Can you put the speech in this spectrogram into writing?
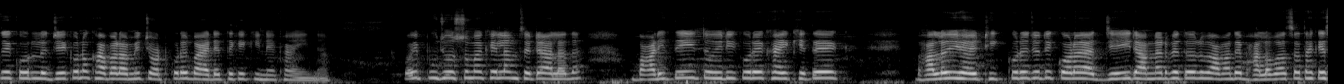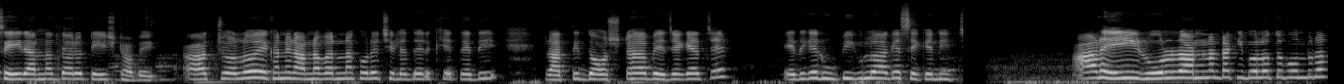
দিয়ে করলে, যে কোনো খাবার আমি চট করে বাইরে থেকে কিনে খাই না। ওই পুজোর সময় খেলাম, সেটা আলাদা। বাড়িতেই তৈরি করে খাই, খেতে ভালোই হয়, ঠিক করে যদি করা যেই রান্নার ভেতর আমাদের ভালোবাসা থাকে সেই রান্নার তো আরও টেস্ট হবে। আর চলো এখানে রান্না বান্না করে ছেলেদের খেতে দিই। রাত্রির দশটা বেজে গেছে। এদিকে রুটিগুলো আগে সেকে নিচ্ছি। আর এই রোল রান্নাটা কি বলো তো বন্ধুরা?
